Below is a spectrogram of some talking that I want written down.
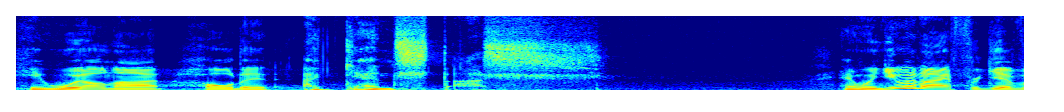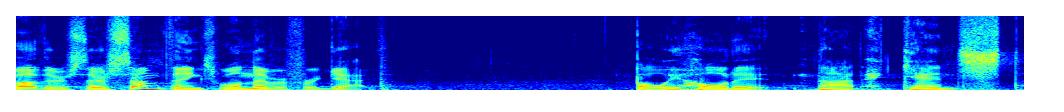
He will not hold it against us. And when you and I forgive others, there's some things we'll never forget, but we hold it not against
